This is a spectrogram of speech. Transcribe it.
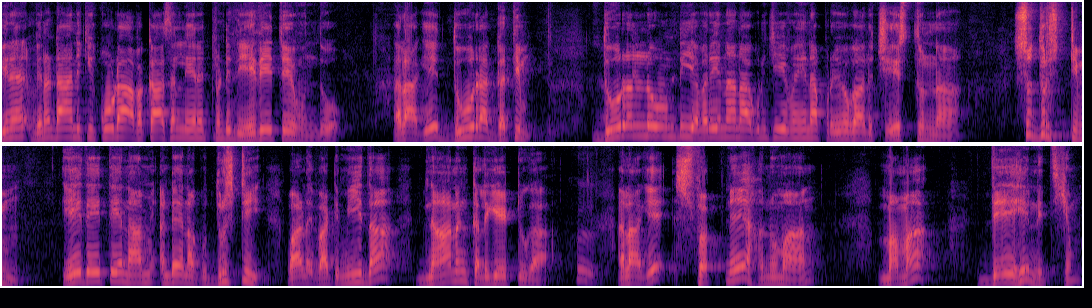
విన వినడానికి కూడా అవకాశం లేనటువంటిది ఏదైతే ఉందో అలాగే దూర గతిం దూరంలో ఉండి ఎవరైనా నా గురించి ఏమైనా ప్రయోగాలు చేస్తున్నా సుదృష్టిం ఏదైతే నా అంటే నాకు దృష్టి వాళ్ళ వాటి మీద జ్ఞానం కలిగేట్టుగా. అలాగే స్వప్నే హనుమాన్ మమ దేహి నిత్యం.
